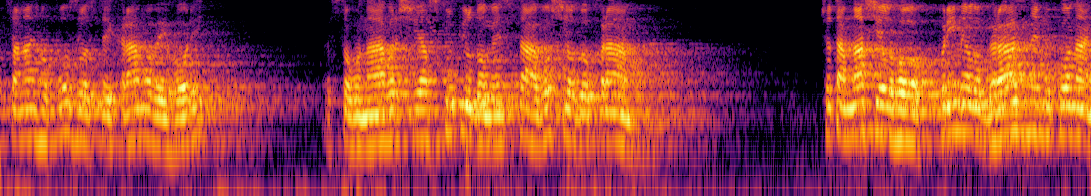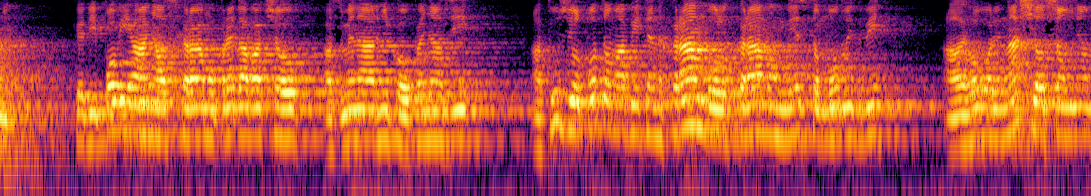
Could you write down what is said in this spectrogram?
sa na ňo pozrel z tej chrámovej hory, z toho návršia, vstúpil do mesta a vošiel do chrámu. Čo tam našiel ho, primelo k ráznemu konaniu, kedy povyháňal z chrámu predavačov a zmenárnikov peňazí a túžil potom, aby ten chrám bol chrámom miestom modlitby, ale hovorí, našiel som v ňom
